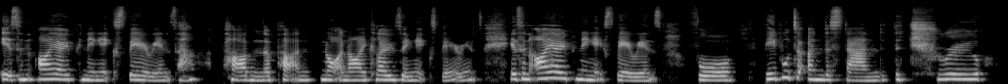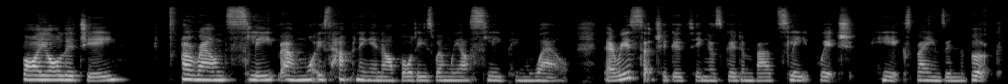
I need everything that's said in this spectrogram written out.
It's an eye opening experience, pardon the pun, not an eye closing experience. It's an eye opening experience for people to understand the true biology around sleep and what is happening in our bodies when we are sleeping well. There is such a good thing as good and bad sleep, which he explains in the book.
